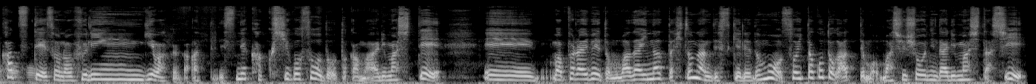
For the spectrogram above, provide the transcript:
かつてその不倫疑惑があってですね、隠し子騒動とかもありまして、えー、まあプライベートも話題になった人なんですけれども、そういったことがあっても、まあ首相になりましたし、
